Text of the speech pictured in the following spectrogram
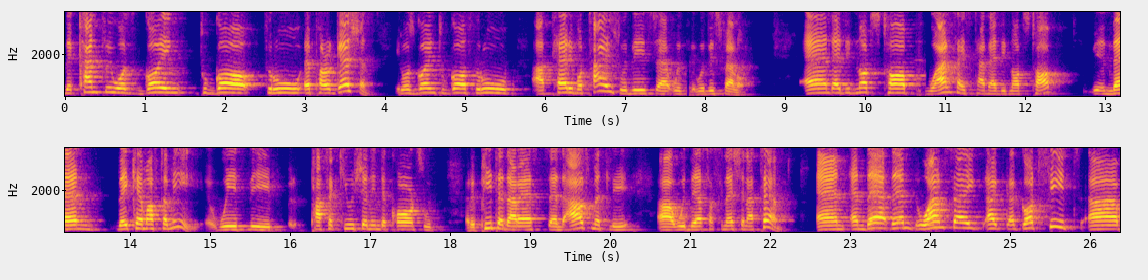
the country was going to go through a purgation. It was going to go through uh, terrible times with this, uh, with, with this fellow. And I did not stop. Once I started, I did not stop. And then they came after me with the persecution in the courts, with repeated arrests, and ultimately uh, with the assassination attempt. And, and there, then once I, I, got fit, uh,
